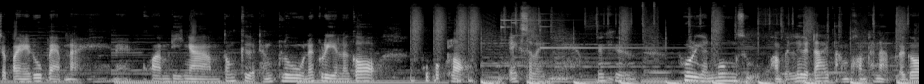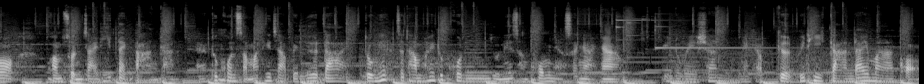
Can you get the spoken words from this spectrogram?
จะไปในรูปแบบไหนนะความดีงามต้องเกิดทั้งครูนักเรียนแล้วก็ผู้ปกครอง excellent นะครับก็คือผู้เรียนมุ่งสู่ความเป็นเลิศได้ตามความถนัด แล้วก็ความสนใจที่แตกต่างกัน ทุกคนสามารถที่จะเป็นเลิศได้ ตรงนี้จะทำให้ทุกคนอยู่ในสังคมอย่างสง่างาม innovation นะครับ เกิดวิธีการได้มาของ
